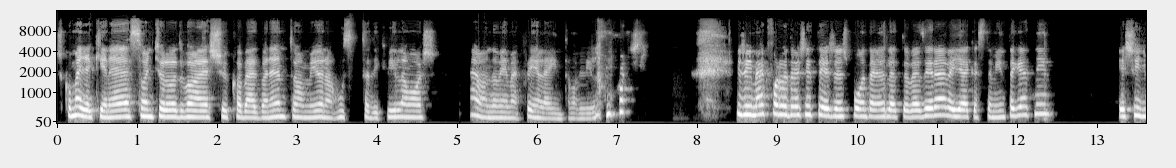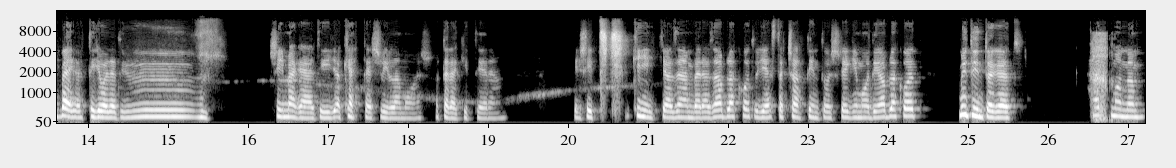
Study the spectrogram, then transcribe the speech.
És akkor megyek ilyen elszontyolodva, első kabátban, nem tudom, jön a 20. villamos, elmondom én meg, én leintem a villamos. és így megfordultam, és így teljesen spontán ötlettől vezérelve, így elkezdtem integetni, és így bejött így oldalt, és így megállt így a kettes villamos a telekitéren. És így kinyitja az ember az ablakot, ugye ezt a csattintós régi módi ablakot. Mit integet? Hát mondom,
